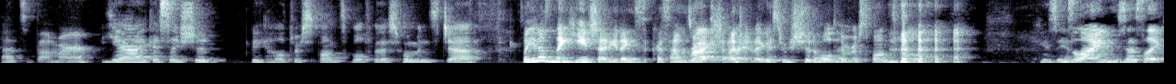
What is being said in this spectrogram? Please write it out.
that's a bummer." Yeah, I guess I should be held responsible for this woman's death. Well, he doesn't think he should. He thinks Chris Hemsworth Right, should. right. I guess we should hold him responsible. he's he's lying. He says like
